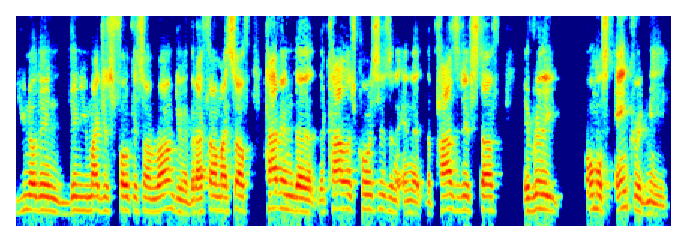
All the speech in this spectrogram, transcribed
you know, then then you might just focus on wrongdoing. But I found myself having the the college courses and, and the, the positive stuff. It really almost anchored me,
